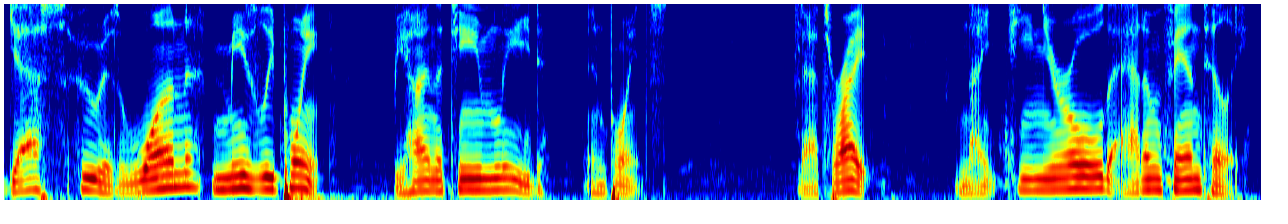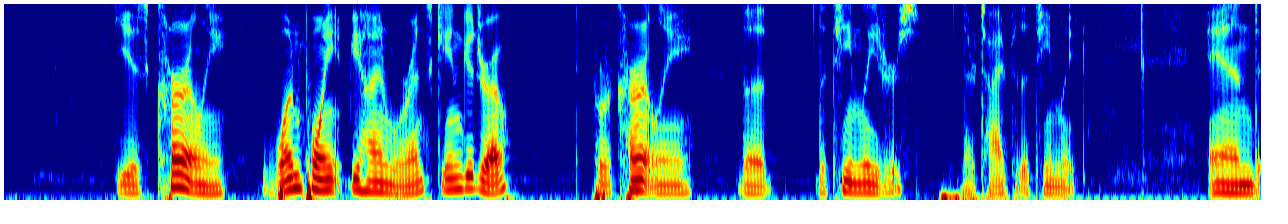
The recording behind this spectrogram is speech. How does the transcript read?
Guess who is one measly point behind the team lead in points? That's right, 19 year old Adam Fantilli. He is currently one point behind Werenski and Gaudreau, who are currently the, the team leaders. They're tied for the team lead. And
